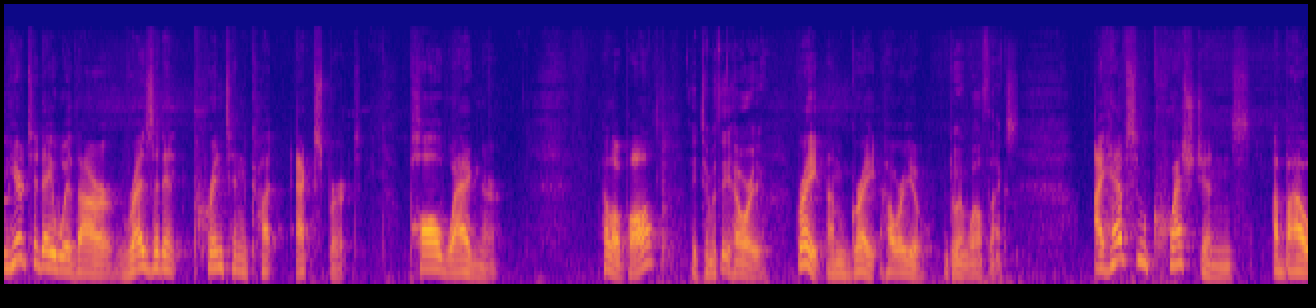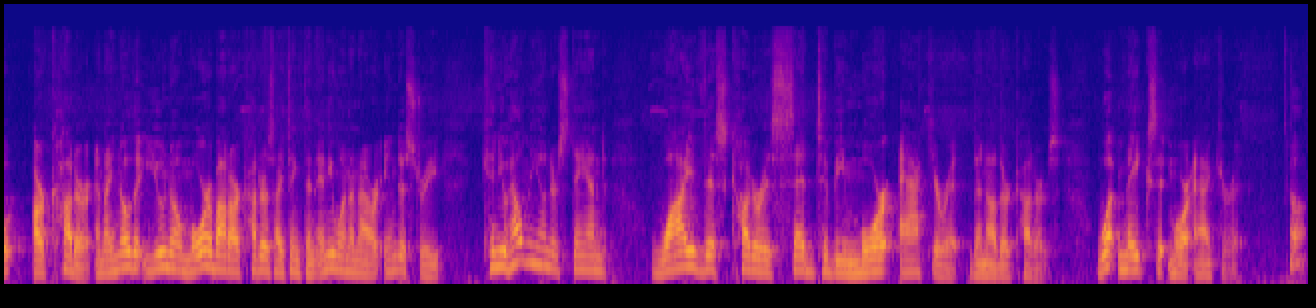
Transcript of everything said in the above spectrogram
I'm here today with our resident print and cut expert, Paul Wagner. Hello, Paul. Hey, Timothy, how are you? Great, I'm great. How are you? I'm doing well, thanks. I have some questions about our cutter, and I know that you know more about our cutters, I think, than anyone in our industry. Can you help me understand why this cutter is said to be more accurate than other cutters? What makes it more accurate? Oh,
